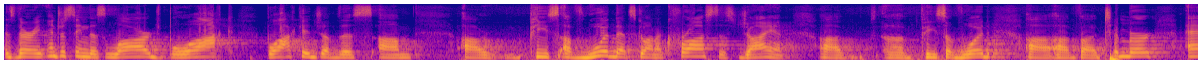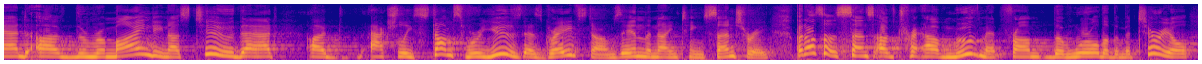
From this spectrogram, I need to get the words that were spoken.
It's very interesting, this large block, blockage of this. Um, uh, piece of wood that's gone across this giant uh, uh, piece of wood, uh, of uh, timber, and uh, reminding us too that actually stumps were used as gravestones in the 19th century, but also a sense of, of movement from the world of the material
